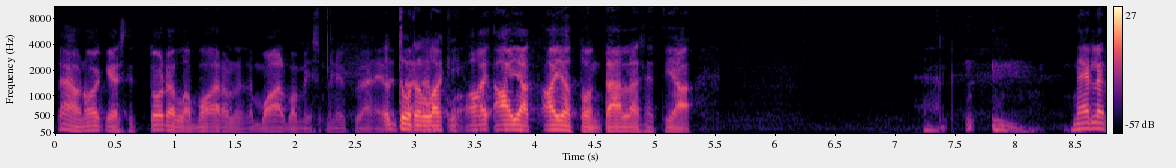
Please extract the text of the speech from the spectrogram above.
Tämä on oikeasti todella vaarallinen maailma, missä me nykyään eletään. Todellakin. Ajat, ajat on tällaiset ja näille,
